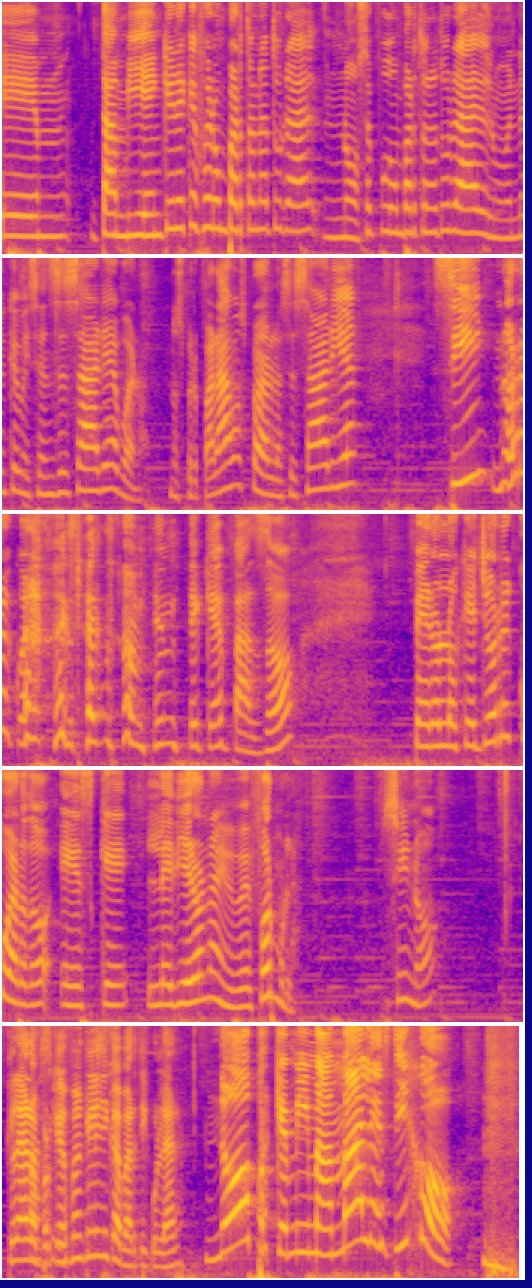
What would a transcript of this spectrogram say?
Em, también quería que fuera un parto natural, no se pudo un parto natural, el momento en que me hicieron cesárea, bueno, nos preparamos para la cesárea. Sí, no recuerdo exactamente qué pasó, pero lo que yo recuerdo es que le dieron a mi bebé fórmula. ¿Sí, no? Claro, porque fue en clínica particular. No, porque mi mamá les dijo.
